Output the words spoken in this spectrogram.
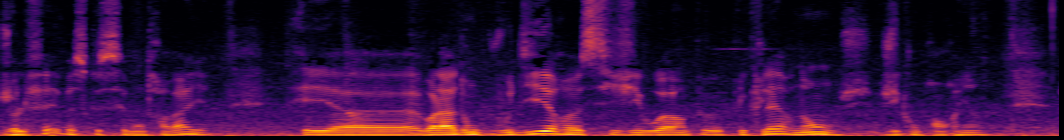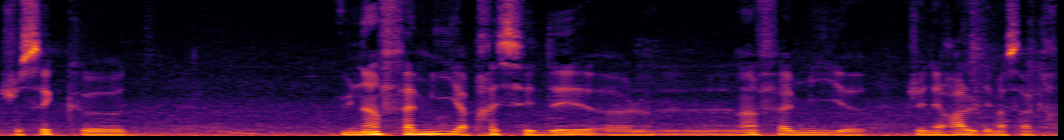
je le fais parce que c'est mon travail. Et euh, voilà, donc vous dire euh, si j'y vois un peu plus clair, non, j'y comprends rien. Je sais que une infamie a précédé l'infamie générale des massacres.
